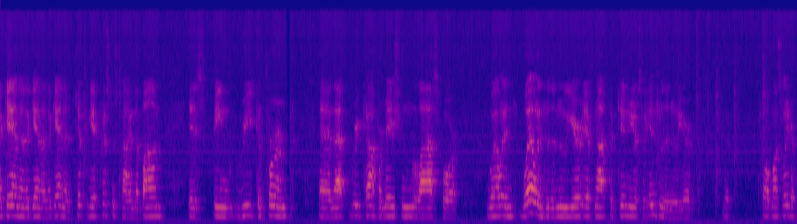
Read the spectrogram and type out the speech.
again and again and again. And typically at Christmas time, the bond is being reconfirmed, and that reconfirmation lasts for well in well into the new year, if not continuously into the new year, but 12 months later.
